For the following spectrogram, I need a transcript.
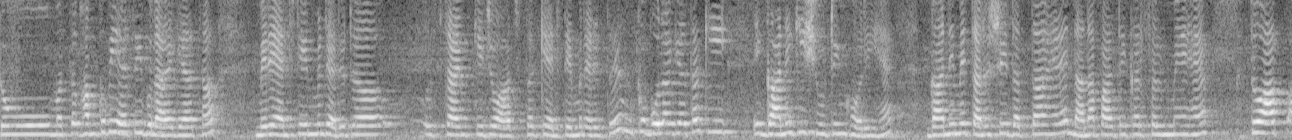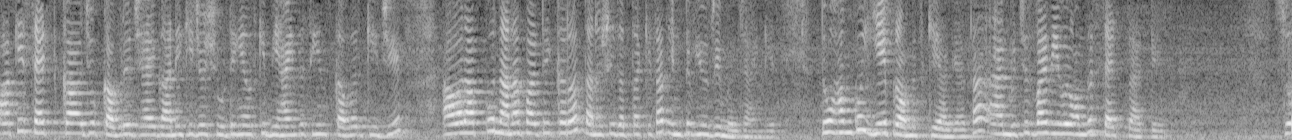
तो मतलब हमको भी ऐसे ही बुलाया गया था। मेरे एंटरटेनमेंट एडिटर उस टाइम के जो आज तक के एंटरटेनमेंट एडिटर थे उनको बोला गया था कि एक गाने की शूटिंग हो रही है। गाने में तनुश्री दत्ता है नाना पाटेकर फ़िल्म में है। तो आप आके सेट का जो कवरेज है गाने की जो शूटिंग है उसकी बिहाइंड द सीन्स कवर कीजिए और आपको नाना पाटेकर और तनुश्री दत्ता के साथ इंटरव्यूज़ भी मिल जाएँगे। तो हमको ये प्रॉमिस किया गया था and which is why we were on the set that day so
